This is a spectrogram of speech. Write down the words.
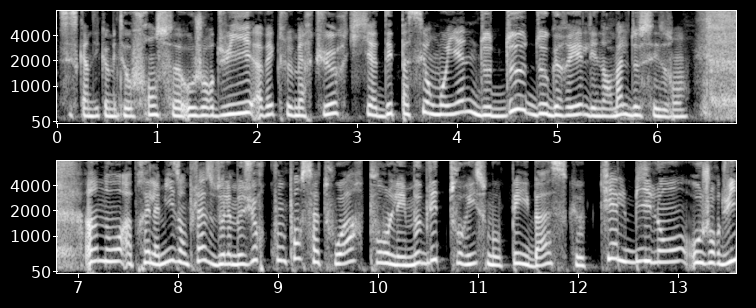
C'est ce qu'indique Météo France aujourd'hui avec le mercure qui a dépassé en moyenne de 2 degrés les normales de saison. Un an après la mise en place de la mesure compensatoire pour les meublés de tourisme au Pays Basque, quel bilan aujourd'hui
